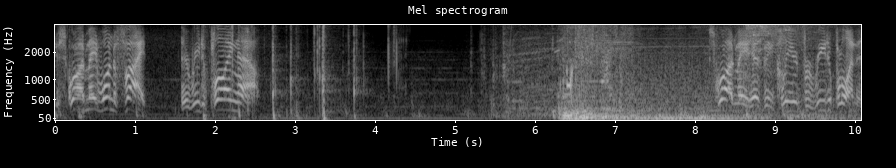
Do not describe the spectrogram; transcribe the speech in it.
Your squad mate won the fight. They're redeploying now. Squad mate has been cleared for redeployment.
